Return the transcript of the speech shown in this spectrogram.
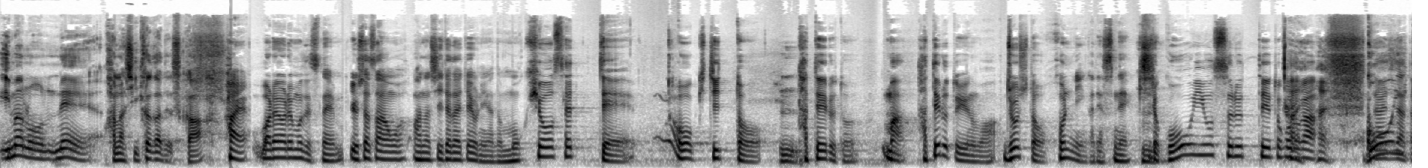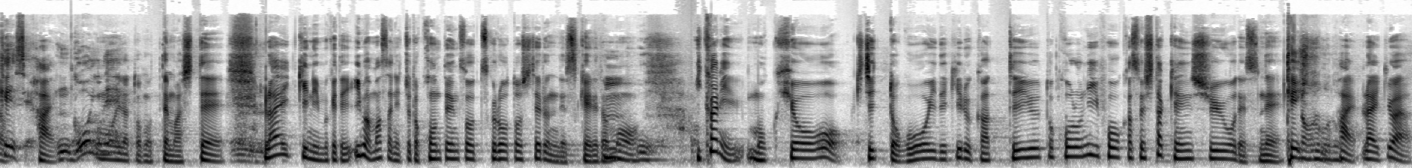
今のね、話いかがですか？はい。我々もですね、吉田さんお話しいただいたように、あの、目標設定をきちっと立てると、まあ、立てるというのは、上司と本人がですね、きちっと合意をするっていうところが合意形成。はい。うん合意ね。思いだと思ってまして、来期に向けて、今まさにちょっとコンテンツを作ろうとしてるんですけれども、いかに目標をきちっと合意できるかっていうところにフォーカスした研修をですね、はい。来期は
